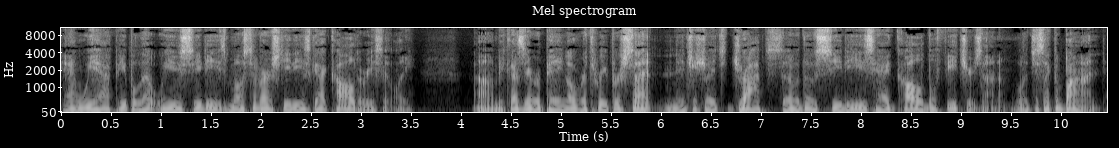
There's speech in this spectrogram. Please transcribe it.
And we have people that will use CDs. Most of our CDs got called recently uh, because they were paying over 3% and interest rates dropped. So those CDs had callable features on them, just like a bond.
